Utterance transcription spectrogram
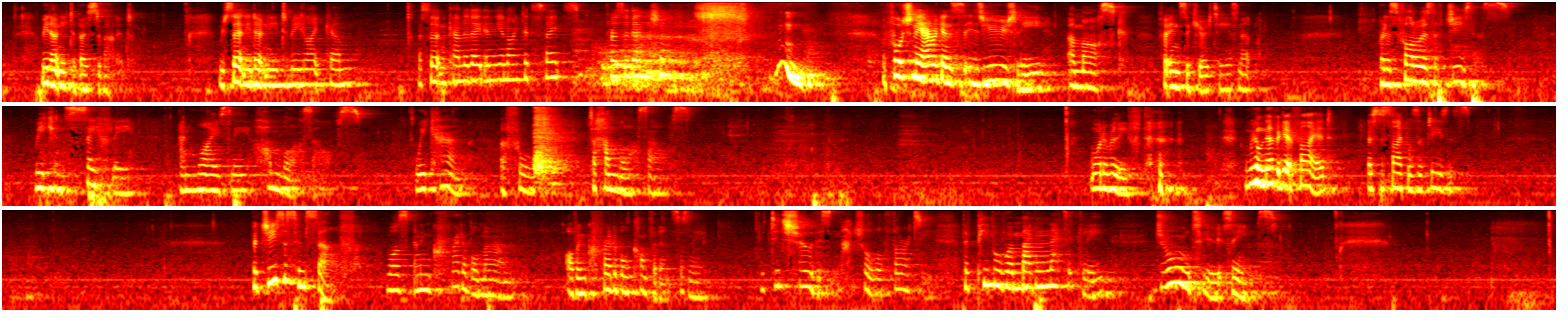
We don't need to boast about it. We certainly don't need to be like um, a certain candidate in the United States presidential. Hmm. Unfortunately, arrogance is usually a mask for insecurity, isn't it? But as followers of Jesus, we can safely and wisely humble ourselves. We can afford to humble ourselves. What a relief. we'll never get fired as disciples of Jesus. But Jesus himself was an incredible man of incredible confidence, wasn't he? He did show this natural authority that people were magnetically drawn to, it seems.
